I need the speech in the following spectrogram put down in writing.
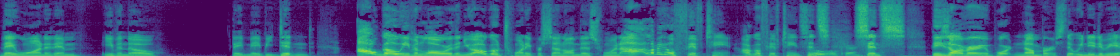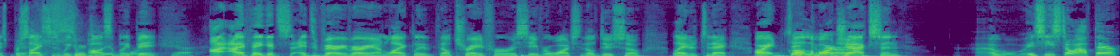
they wanted him, even though they maybe didn't. I'll go even lower than you. I'll go 20% on this one. I'll, let me go 15. I'll go 15 since Ooh, okay. since these are very important numbers that we need to be as precise as we can possibly important. be. Yeah. I, I, think it's it's very very unlikely that they'll trade for a receiver. Watch they'll do so later today. All right, uh, Lamar. Jackson uh, is he still out there?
